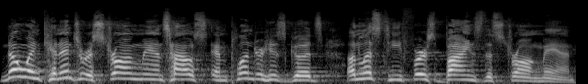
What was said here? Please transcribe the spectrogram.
No one can enter a strong man's house and plunder his goods unless he first binds the strong man.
